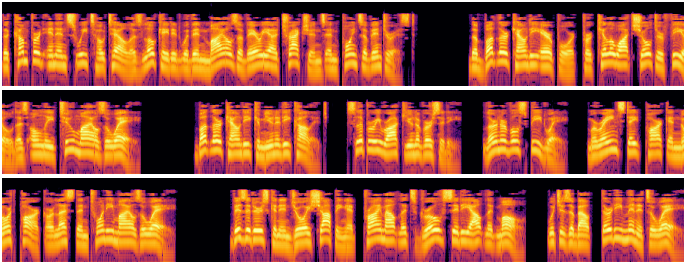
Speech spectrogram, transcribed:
The Comfort Inn and Suites Hotel is located within miles of area attractions and points of interest. The Butler County Airport per kilowatt Scholter Field is only 2 miles away. Butler County Community College, Slippery Rock University, Lernerville Speedway, Moraine State Park and North Park are less than 20 miles away. Visitors can enjoy shopping at Prime Outlets Grove City Outlet Mall, which is about 30 minutes away.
